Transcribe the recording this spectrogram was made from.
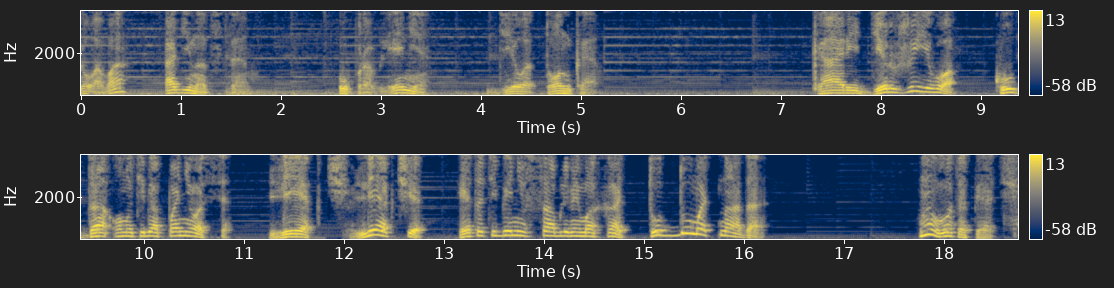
Глава 11. Управление – дело тонкое. «Кари, держи его! Куда он у тебя понесся? Легче, легче! Это тебе не саблями махать, тут думать надо!» Ну вот опять.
